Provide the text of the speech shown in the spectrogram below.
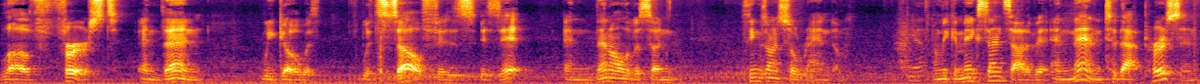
love first, and then we go with with self is is it, and then all of a sudden, things aren't so random Yeah. and we can make sense out of it. And then to that person,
